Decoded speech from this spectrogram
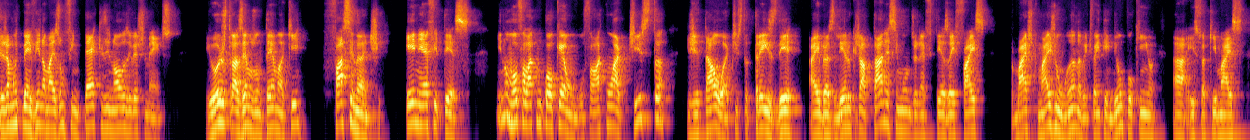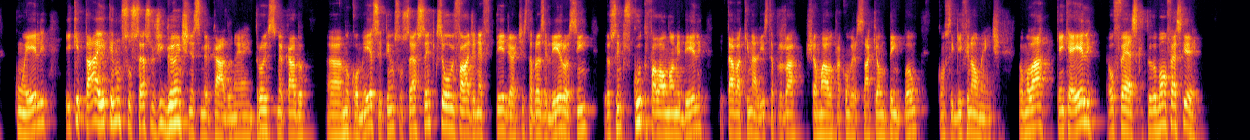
seja muito bem-vindo a mais um Fintechs e Novos Investimentos. E hoje trazemos um tema aqui fascinante: NFTs. E não vou falar com qualquer um, vou falar com um artista digital, artista 3D aí brasileiro, que já está nesse mundo de NFTs aí faz mais, mais de um ano, a gente vai entender um pouquinho ah, isso aqui mais com ele, e que está aí tendo um sucesso gigante nesse mercado, né? Entrou nesse mercado uh, no começo e tem um sucesso. Sempre que você ouve falar de NFT, de artista brasileiro, assim, eu sempre escuto falar o nome dele e estava aqui na lista para já chamá-lo para conversar, que é um tempão, consegui finalmente. Vamos lá? Quem que é ele? É o Fesc. Tudo bom, Fesc?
